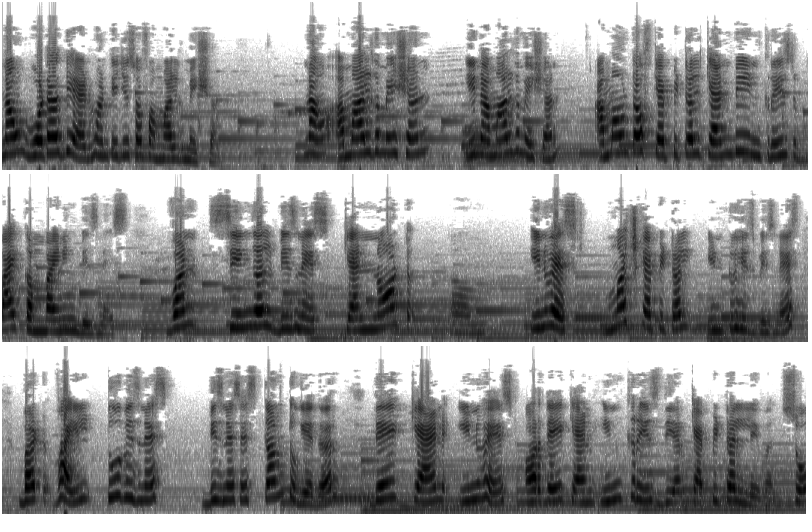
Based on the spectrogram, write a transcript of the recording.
Now, what are the advantages of amalgamation? Now, amalgamation in amalgamation, amount of capital can be increased by combining business. One single business cannot um, invest much capital into his business but while two business businesses come together they can invest or they can increase their capital level. So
